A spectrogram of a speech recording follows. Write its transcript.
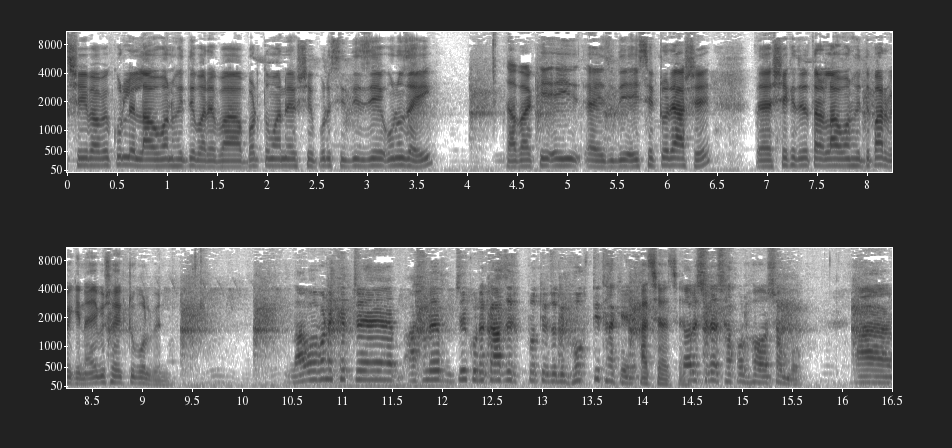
সেইভাবে করলে লাভবান হইতে পারে বা বর্তমানে সে পরিস্থিতি যে অনুযায়ী তারা কি এই যদি এই সেক্টরে আসে সেক্ষেত্রে তারা লাভবান হইতে পারবে কিনা এই বিষয়ে একটু বলবেন। লাভবানের ক্ষেত্রে আসলে যে কোনো কাজের প্রতি যদি ভক্তি থাকে আচ্ছা আচ্ছা। তাহলে সেটা সফল হওয়া সম্ভব। আর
